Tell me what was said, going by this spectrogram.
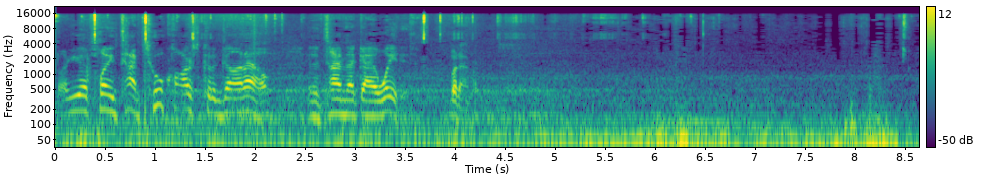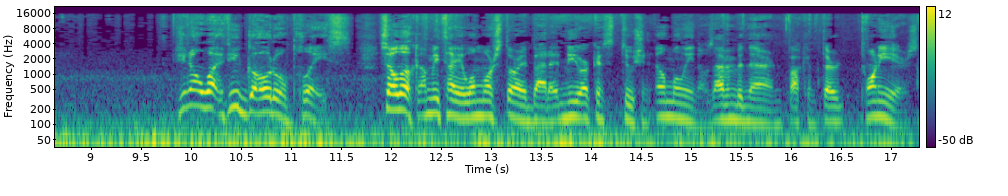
Well, you have plenty of time. Two cars could have gone out in the time that guy waited. Whatever. You know what? If you go to a place, so look, let me tell you one more story about a New York institution, Il Mulino's. I haven't been there in fucking 30, 20 years.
